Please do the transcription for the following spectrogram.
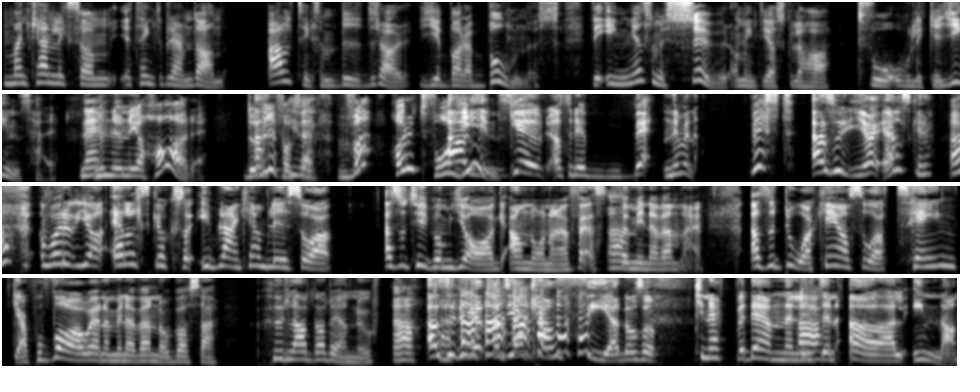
Man kan liksom, jag tänkte på det häromdagen. Allting som bidrar ger bara bonus. Det är ingen som är sur om inte jag skulle ha två olika jeans här. Nej. Men nu när jag har det, då blir Ah, folk såhär, va? Har du två Ah, jeans? gud, alltså det är Nej men Visst? Alltså jag älskar det. Vadå, jag älskar också, ibland kan jag bli så, alltså typ om jag anordnar en fest för mina vänner. Alltså då kan jag så tänka på var och en av mina vänner och bara så här, hur laddar den upp? Ja. Alltså du vet att jag kan se dem så, knäpper den en liten öl innan.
